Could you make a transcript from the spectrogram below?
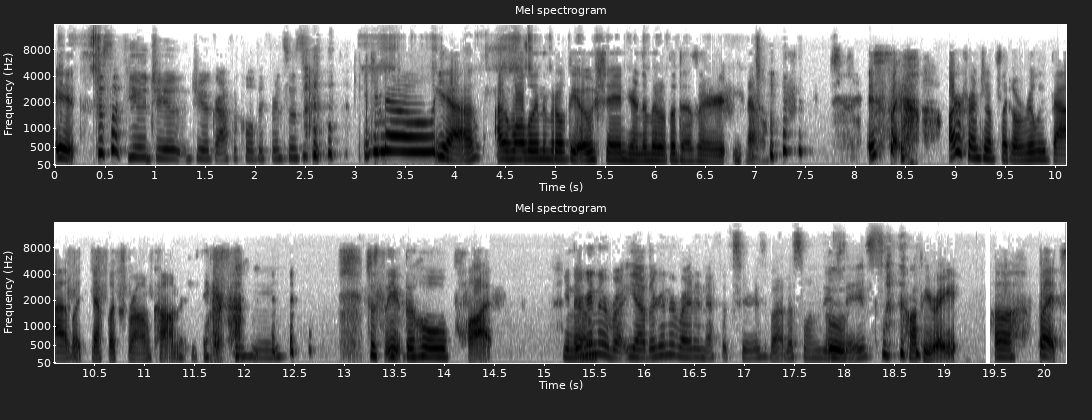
it's Just a few ge- geographical differences. you know, yeah. I'm all the way in the middle of the ocean. You're in the middle of the desert. You know, it's like our friendship's like a really bad like Netflix rom com if you think about Mhm. it. Just the, the whole plot. You know, They're gonna write, yeah, they're gonna write a Netflix series about us one of these Ooh. days. copyright. Uh, but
